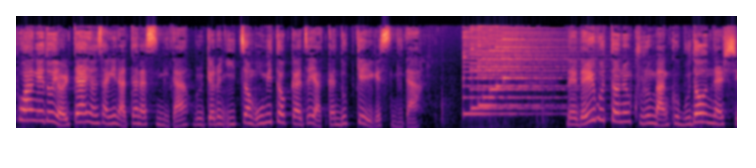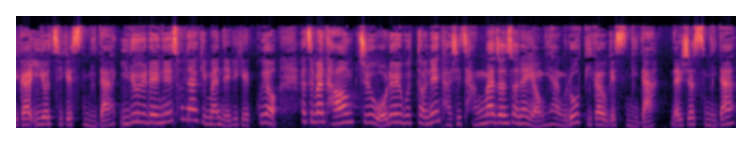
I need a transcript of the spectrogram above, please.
포항에도 열대야 현상이 나타났습니다. 물결은 2.5m까지 약간 높게 일겠습니다. 네, 내일부터는 구름 많고 무더운 날씨가 이어지겠습니다. 일요일에는 소나기만 내리겠고요. 하지만 다음 주 월요일부터는 다시 장마 전선의 영향으로 비가 오겠습니다. 날씨였습니다.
